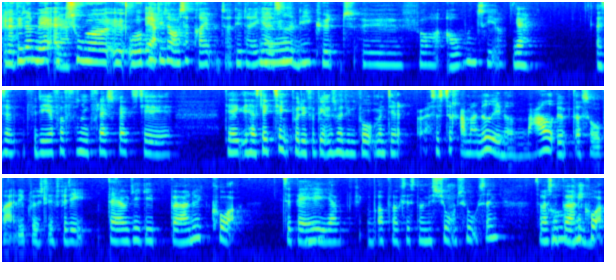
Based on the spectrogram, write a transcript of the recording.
Eller det der med at ja. ture øh, åbne, ja. det der også er grimt, og det der ikke mm. altid er lige kønt øh, for at afmontere. Ja, altså fordi jeg får sådan nogle flashbacks til, det, jeg har slet ikke tænkt på det i forbindelse med din bog, men det, jeg synes, det rammer ned i noget meget ømt og sårbart lige pludselig, fordi da jeg jo gik i børnekor tilbage, mm. jeg opvokset i sådan noget missionshus, ikke? så var sådan okay. en børnekor,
